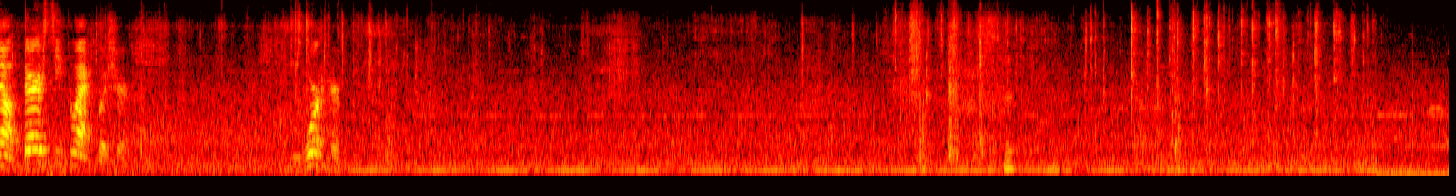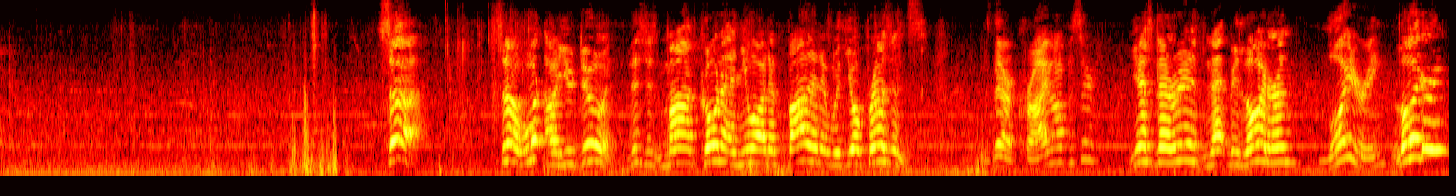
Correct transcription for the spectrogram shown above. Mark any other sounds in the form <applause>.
Now, Pharisee Thwack Pusher. Worker. Sir! Sir, what are you doing? This is my corner and you are defiling it with your presence. Is there a crime, officer? Yes, there is, and that be loitering. Loitering? Loitering?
